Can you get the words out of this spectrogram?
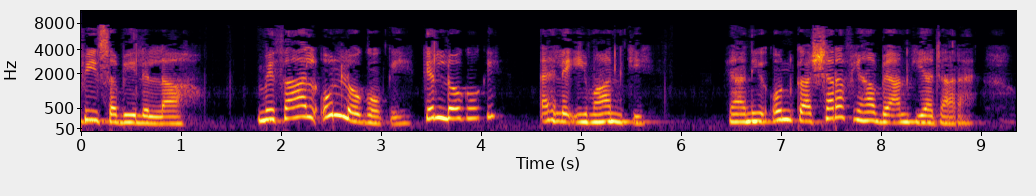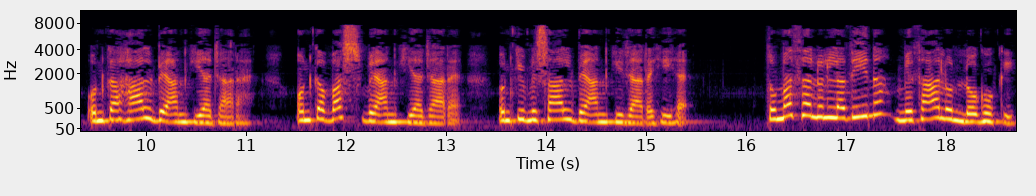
فی سبیل اللہ۔ مثال ان لوگوں کی۔ کن لوگوں کی؟ اہل ایمان کی۔ یعنی ان کا شرف یہاں بیان کیا جا رہا ہے۔ ان کا حال بیان کیا جا رہا ہے۔ ان کا وصف بیان کیا جا رہا ہے۔ ان کی مثال بیان کی جا رہی ہے۔ تو مسل الدین مثال ان لوگوں کی۔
